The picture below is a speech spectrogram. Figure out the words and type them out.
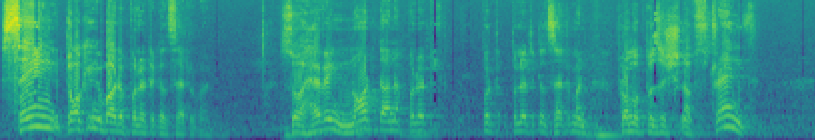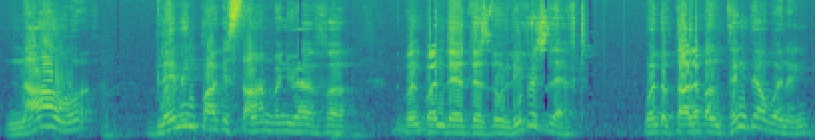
saying, talking about a political settlement. So having not done a political settlement from a position of strength, now blaming Pakistan when you have, uh, when, when there, there's no leverage left, when the Taliban think they're winning,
